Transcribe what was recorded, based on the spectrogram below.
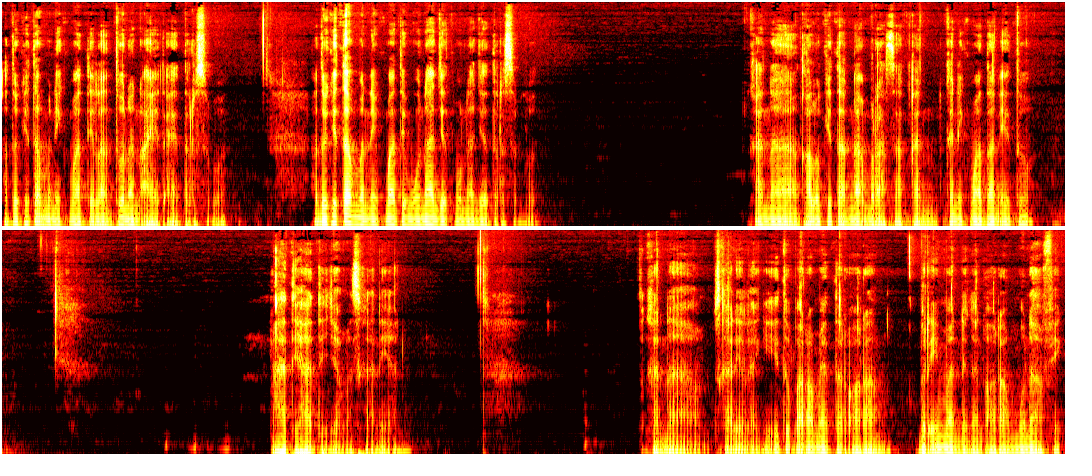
Atau kita menikmati lantunan ayat-ayat tersebut? atau kita menikmati munajat-munajat tersebut karena kalau kita nggak merasakan kenikmatan itu hati-hati jamaah sekalian. Karena sekali lagi itu parameter orang beriman dengan orang munafik.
